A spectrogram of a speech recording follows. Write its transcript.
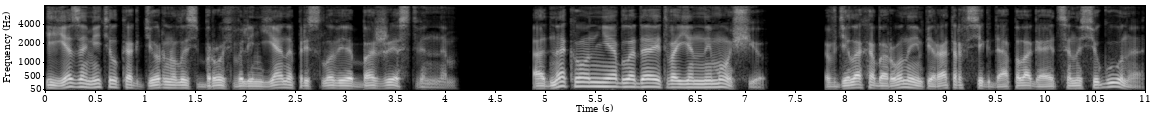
и я заметил, как дернулась бровь Валиньяна при слове «божественным». Однако он не обладает военной мощью. В делах обороны император всегда полагается на сюгуна.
